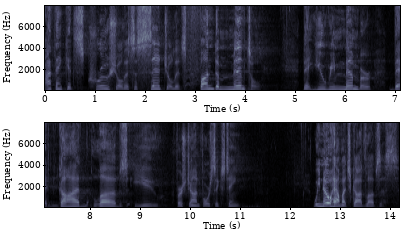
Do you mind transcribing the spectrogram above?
I think it's crucial, it's essential, it's fundamental that you remember that God loves you. 1 John 4 16. We know how much God loves us,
